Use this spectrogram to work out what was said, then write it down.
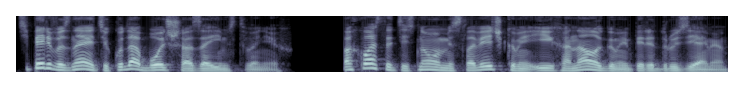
Теперь вы знаете куда больше о заимствованиях. Похвастайтесь новыми словечками и их аналогами перед друзьями.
